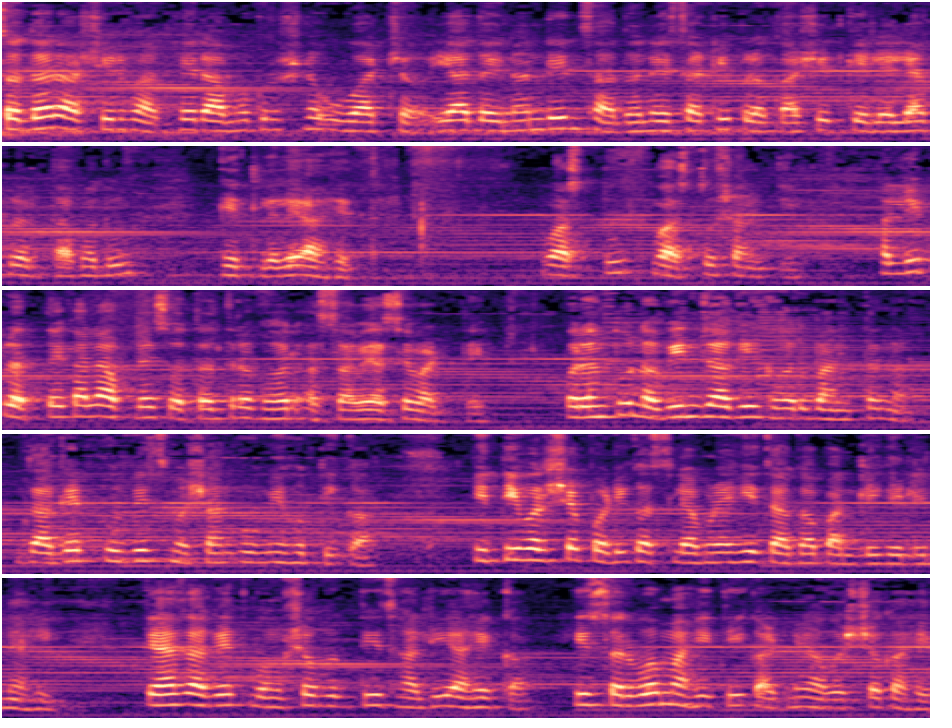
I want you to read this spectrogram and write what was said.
सदर आशीर्वाद हे रामकृष्ण उवाच या दैनंदिन साधनेसाठी प्रकाशित केलेल्या ग्रंथामधून घेतलेले आहेत. वास्तू वास्तुशांती. हल्ली प्रत्येकाला आपले स्वतंत्र घर असावे असे वाटते. परंतु नवीन जागी घर बांधताना जागेत पूर्वी स्मशानभूमी होती का? किती वर्षे पडीक असल्यामुळे ही जागा बांधली गेली नाही. त्या जागेत वंशवृद्धी झाली आहे का? ही सर्व माहिती काढणे आवश्यक आहे.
